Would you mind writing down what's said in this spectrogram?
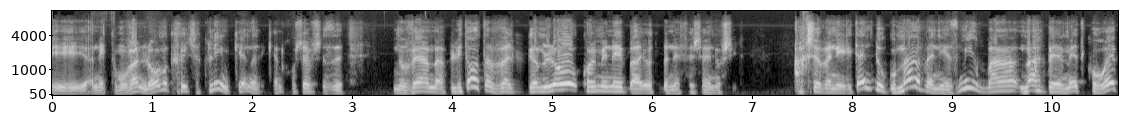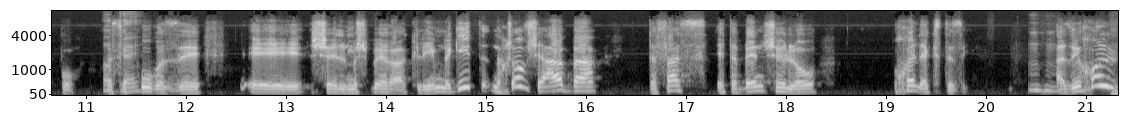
אה, אני כמובן לא מכחיש אקלים, כן, אני כן חושב שזה נובע מהפליטות, אבל גם לא כל מיני בעיות בנפש האנושית. עכשיו אני אתן דוגמה ואני אסביר מה, מה באמת קורה פה, okay. אוקיי. בסיפור הזה אה, של משבר האקלים. נגיד, נחשוב שאבא תפס את הבן שלו אוכל אקסטזי. מהמם. אז הוא יכול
